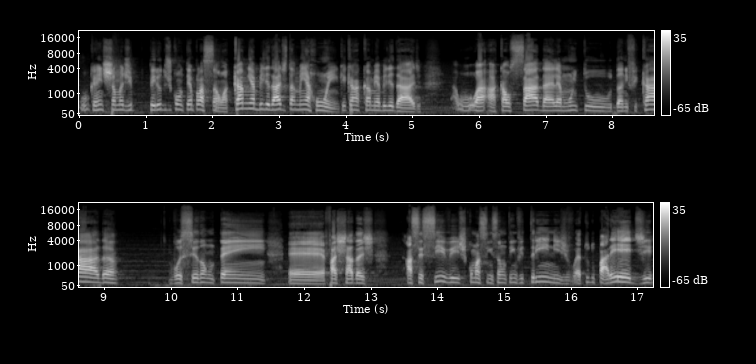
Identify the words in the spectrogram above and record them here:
o que a gente chama de período de contemplação. A caminhabilidade também é ruim. O que é a caminhabilidade? A, a calçada ela é muito danificada, você não tem é, fachadas acessíveis, como assim? Você não tem vitrines, é tudo parede.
